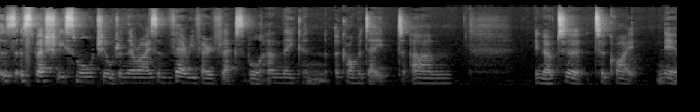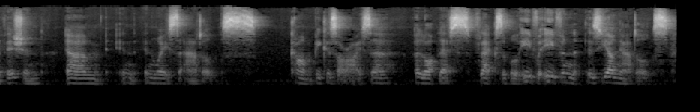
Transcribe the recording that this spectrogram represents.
especially small children, their eyes are very, very flexible and they can accommodate um, you know, to, to quite near vision um, in, in ways that adults can't because our eyes are a lot less flexible, even, even as young adults.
